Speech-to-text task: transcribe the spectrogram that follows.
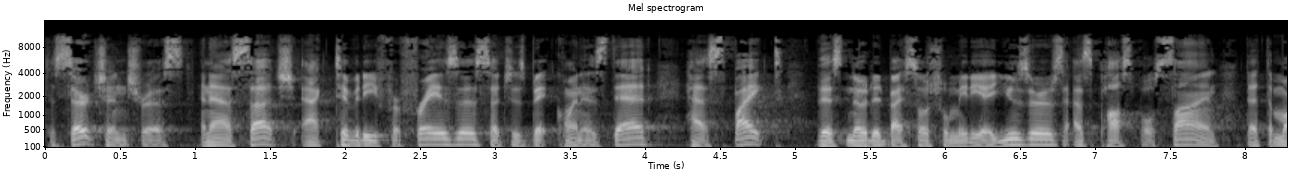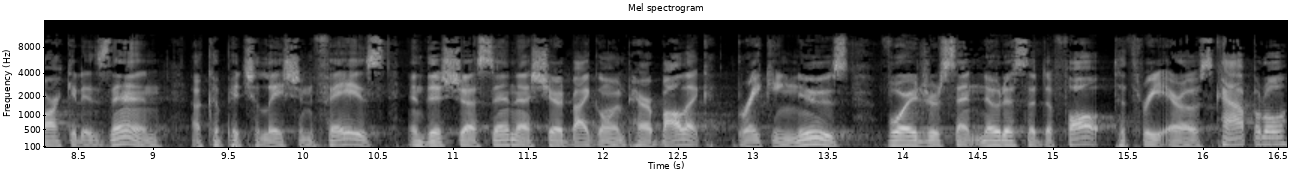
to search interest. And as such, activity for phrases such as Bitcoin is dead has spiked. This noted by social media users as possible sign that the market is in a capitulation phase. And this just in as shared by Going Parabolic. Breaking news. Voyager sent notice of default to Three Arrows Capital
